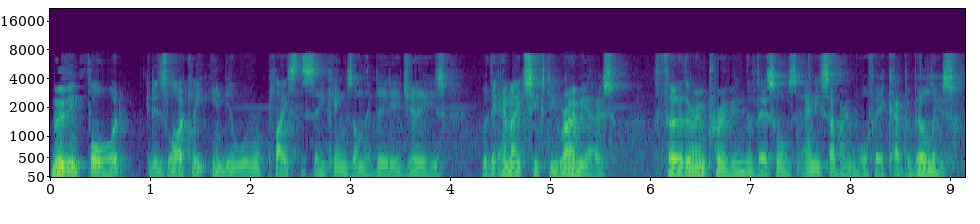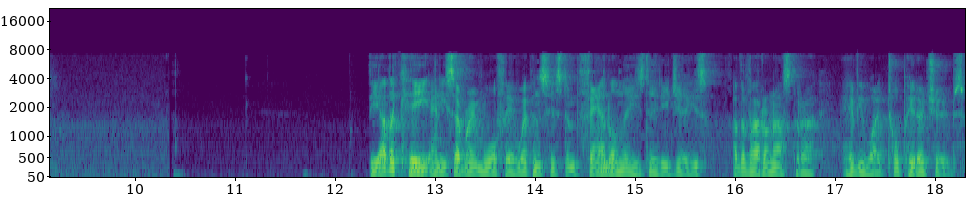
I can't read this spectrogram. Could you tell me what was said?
Moving forward, it is likely India will replace the Sea Kings on the DDGs with the MH-60 Romeos, further improving the vessel's anti-submarine warfare capabilities. The other key anti-submarine warfare weapon system found on these DDGs are the Varunastra heavyweight torpedo tubes.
